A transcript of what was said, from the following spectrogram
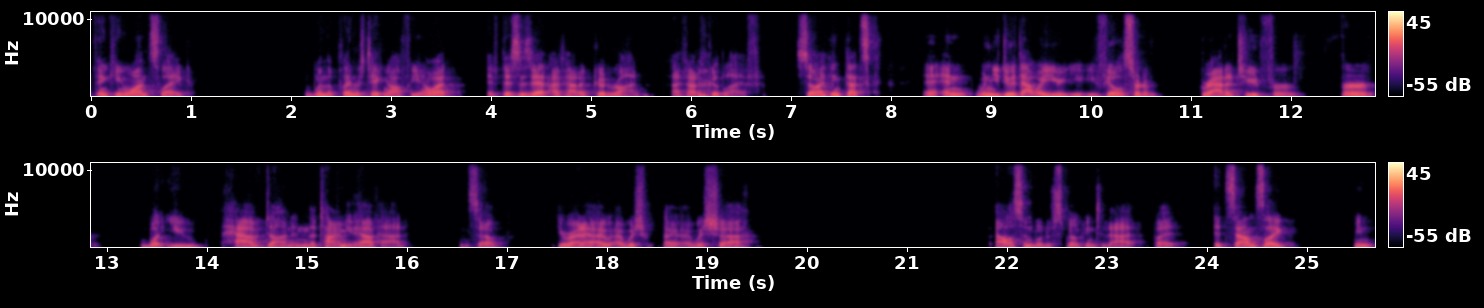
thinking once like when the plane was taking off. You know what? If this is it, I've had a good run. I've had a good life. So I think that's and, and when you do it that way, you, you you feel sort of gratitude for for what you have done and the time you have had. And so you're right. I, I wish I, I wish uh, Alison would have spoken to that, but it sounds like, I mean,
